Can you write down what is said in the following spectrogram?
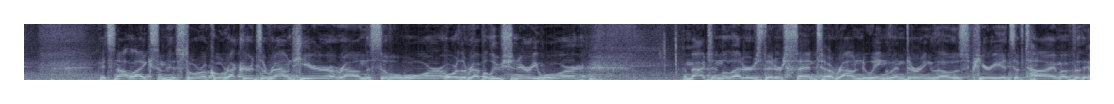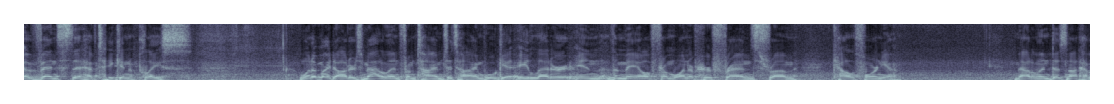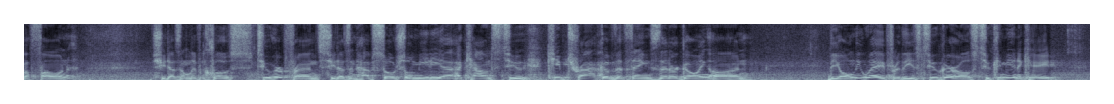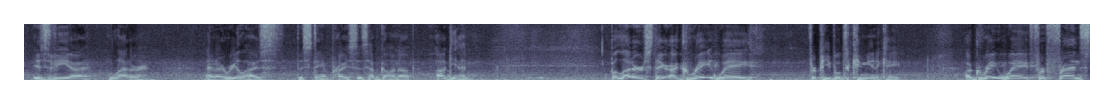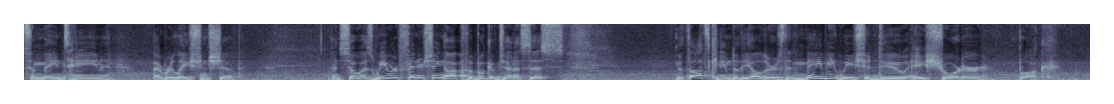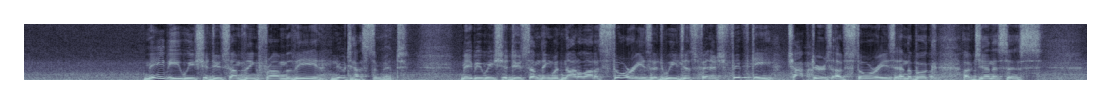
It's not like some historical records around here, around the Civil War or the Revolutionary War. Imagine the letters that are sent around New England during those periods of time of the events that have taken place. One of my daughters, Madeline, from time to time will get a letter in the mail from one of her friends from California. Madeline does not have a phone she doesn't live close to her friends. She doesn't have social media accounts to keep track of the things that are going on. The only way for these two girls to communicate is via letter. And I realize the stamp prices have gone up again. But letters, they're a great way for people to communicate, a great way for friends to maintain a relationship. And so, as we were finishing up the book of Genesis, the thoughts came to the elders that maybe we should do a shorter book. Maybe we should do something from the New Testament. Maybe we should do something with not a lot of stories, as we just finished 50 chapters of stories in the book of Genesis.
